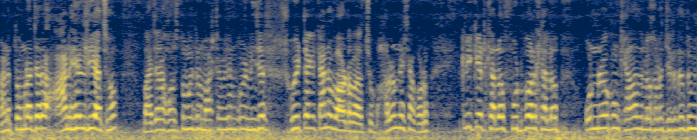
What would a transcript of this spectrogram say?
মানে তোমরা যারা আনহেলদি আছো বা যারা হস্তমৈথুন মাস্টারবেশন করে নিজের শরীরটাকে কেন বারোটা বাজাচ্ছ? ভালো নেশা করো ক্রিকেট খেলো ফুটবল খেলো, অন্যরকম খেলাধুলো খেলো, যেটাতে তুমি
